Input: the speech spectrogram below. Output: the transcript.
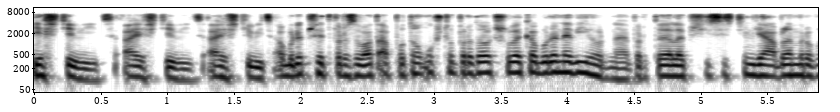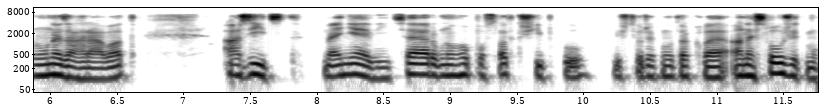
ještě víc a ještě víc a ještě víc a bude přitvrzovat a potom už to pro toho člověka bude nevýhodné, proto je lepší si s tím ďáblem rovnou nezahrávat a říct méně je více a rovnou ho poslat k šípku, když to řeknu takhle, a nesloužit mu.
